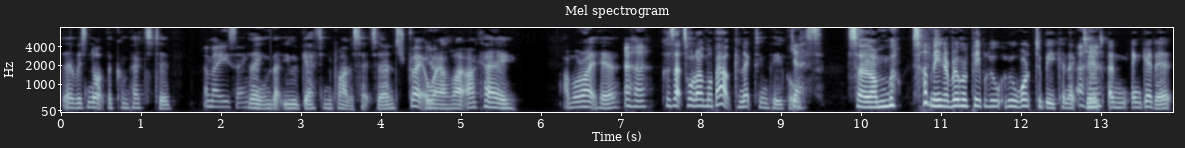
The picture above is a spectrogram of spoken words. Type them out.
There is not the competitive Amazing. thing that you would get in the private sector. And straight Yeah. away, I was like, okay, I'm all right here because that's all I'm about connecting people. Yes. So I'm suddenly in a room of people who, who want to be connected Uh-huh. and, and get it.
